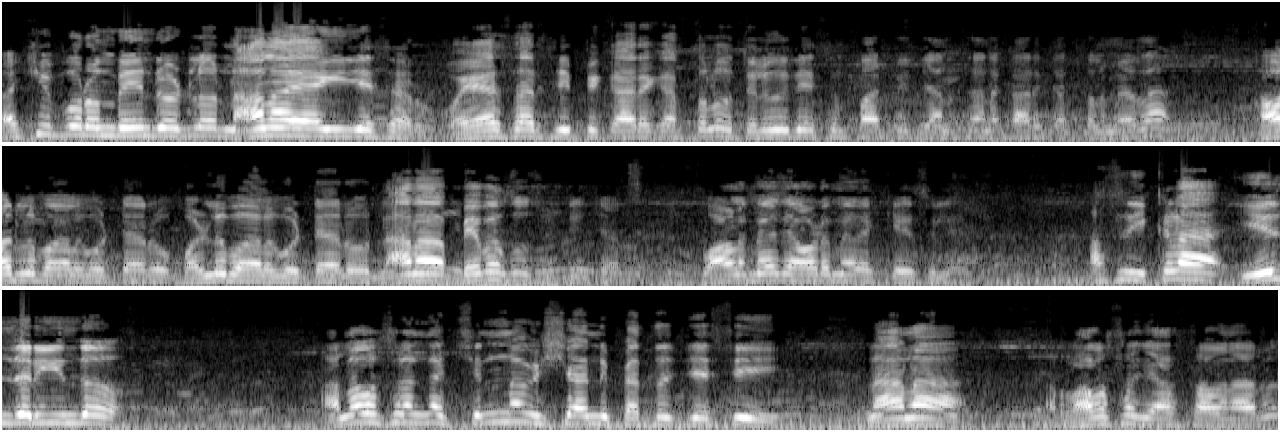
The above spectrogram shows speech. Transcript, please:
లక్ష్మీపురం మెయిన్ రోడ్లో నానా యాగి చేశారు. వైఎస్ఆర్సీపీ కార్యకర్తలు తెలుగుదేశం పార్టీ జనసేన కార్యకర్తల మీద కార్లు పగలగొట్టారు బళ్ళు పగలగొట్టారు నానా బీభత్సం సృష్టించారు. వాళ్ళ మీద ఎవడి మీద కేసు లేదు. అసలు ఇక్కడ ఏం జరిగిందో అనవసరంగా చిన్న విషయాన్ని పెద్ద చేసి నానా రవస చేస్తా ఉన్నారు.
